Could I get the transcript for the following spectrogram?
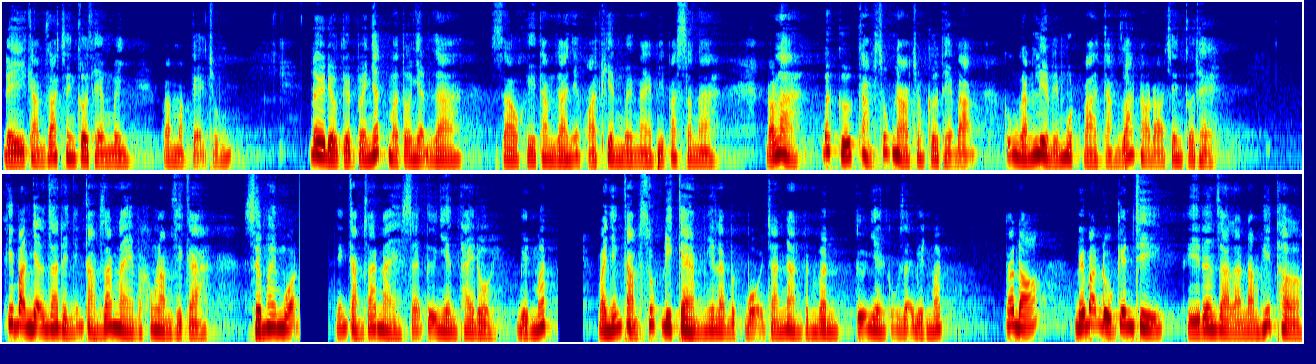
để ý cảm giác trên cơ thể mình và mặc kệ chúng. Đây là điều tuyệt vời nhất mà tôi nhận ra sau khi tham gia những khóa thiền 10 ngày Vipassana. Đó là bất cứ cảm xúc nào trong cơ thể bạn cũng gắn liền với một vài cảm giác nào đó trên cơ thể. Khi bạn nhận ra được những cảm giác này và không làm gì cả, sớm hay muộn, những cảm giác này sẽ tự nhiên thay đổi, biến mất. Và những cảm xúc đi kèm như là bực bội, chán nản vân vân tự nhiên cũng sẽ biến mất. Do đó, nếu bạn đủ kiên trì thì đơn giản là nằm hít thở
